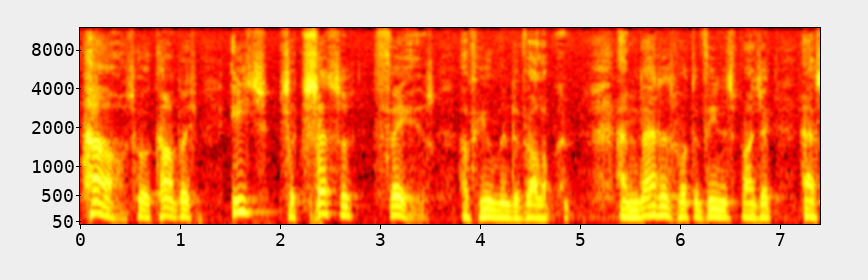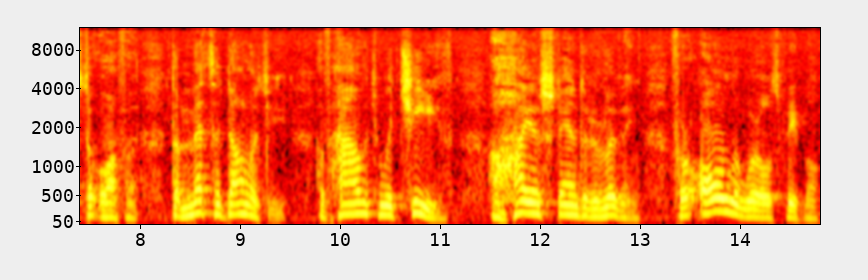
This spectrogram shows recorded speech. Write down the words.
how to accomplish each successive phase of human development. And that is what the Venus Project has to offer. The methodology of how to achieve a higher standard of living for all the world's people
